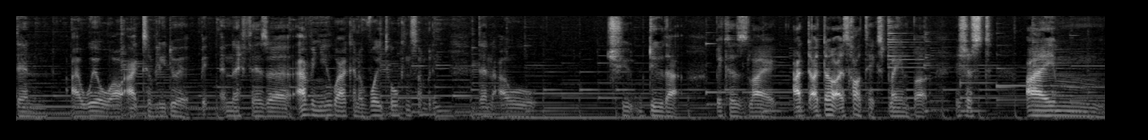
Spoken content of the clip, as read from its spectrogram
then I will. I'll actively do it. And if there's a avenue where I can avoid talking to somebody, then I will do that because like I, I don't. It's hard to explain, but it's just I'm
